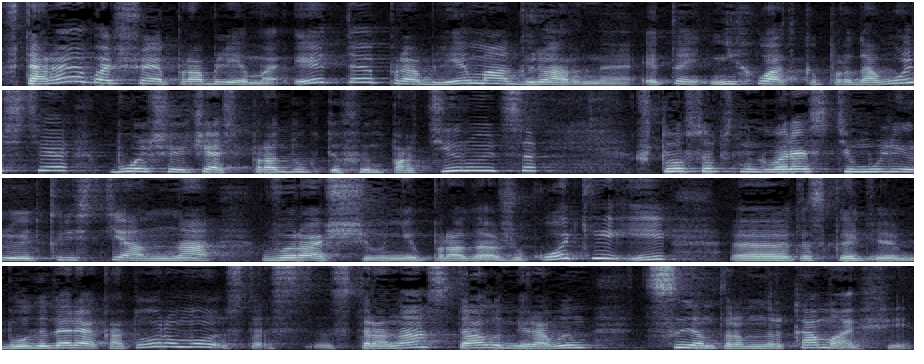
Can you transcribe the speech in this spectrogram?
Вторая большая проблема – это проблема аграрная. Это нехватка продовольствия, большая часть продуктов импортируется, что, собственно говоря, стимулирует крестьян на выращивание и продажу коки, и, э, так сказать, благодаря которому страна стала мировым центром наркомафии.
